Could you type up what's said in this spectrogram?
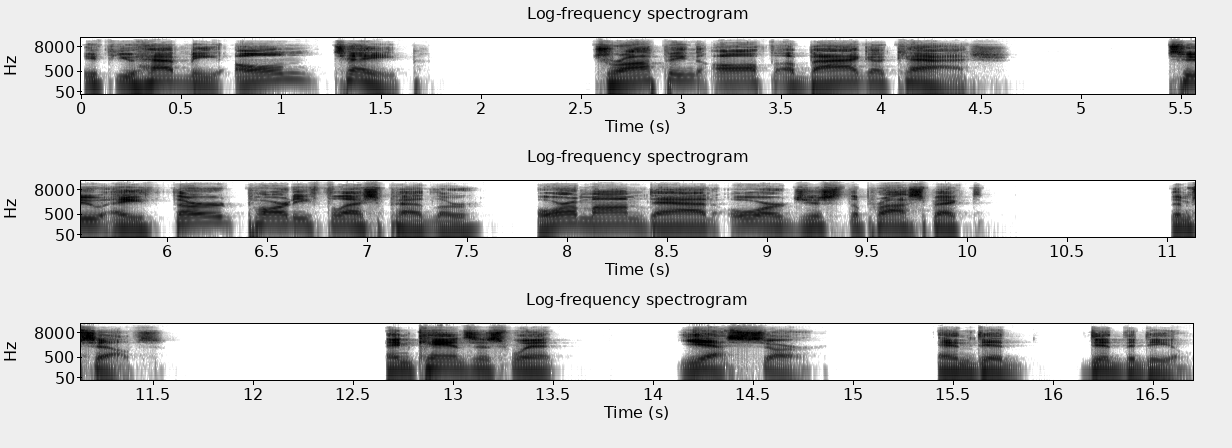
if you have me on tape dropping off a bag of cash to a third party flesh peddler or a mom dad or just the prospect themselves. And Kansas went, "Yes, sir." And did did the deal.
